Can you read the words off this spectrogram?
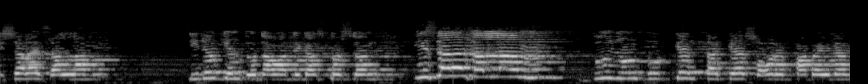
ঈশা আলাইহিস সালাম, তিনিও কিন্তু দাওয়াতি কাজ করছেন। আলাইহিস সালাম দুইজন দূতকে তাকে শহরে পাঠাইলেন।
